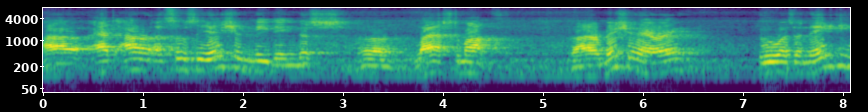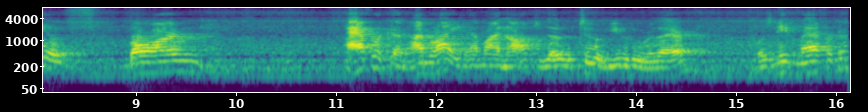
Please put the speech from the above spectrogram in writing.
Uh, at our association meeting this uh, last month, our missionary, who was a native born African, I'm right, am I not? The two of you who were there. Wasn't he from Africa?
